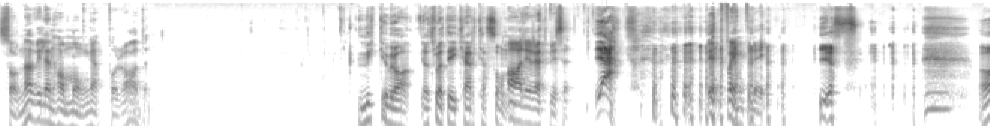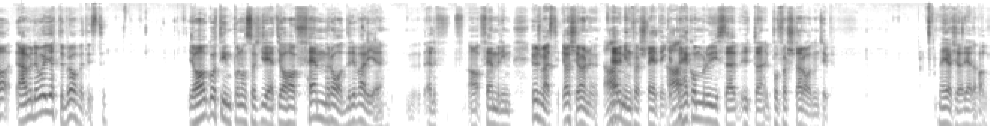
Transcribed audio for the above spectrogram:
sådana vill en ha många på raden. Mycket bra. Jag tror att det är Carcassonne. Ja, det är rätt Brisse. Ja! Ett poäng till dig. Yes! Ja, men det var jättebra faktiskt. Jag har gått in på någon sorts grej att jag har fem rader i varje. Eller ja, fem rim. Hur som helst, jag kör nu. Ja. Här är min första helt enkelt. Ja. Men här kommer du gissa utan, på första raden typ. Men jag kör i alla fall.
